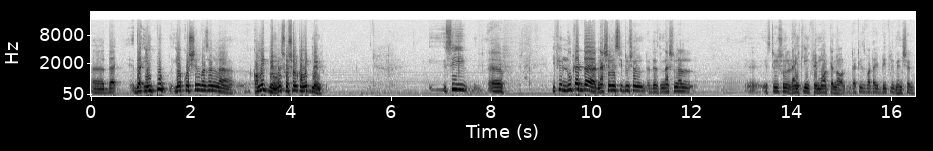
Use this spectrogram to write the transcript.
Uh, the, the input, your question was on uh, commitment, social commitment. You see, uh, if you look at the national institution, the national uh, institutional ranking framework and all, that is what I briefly mentioned.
